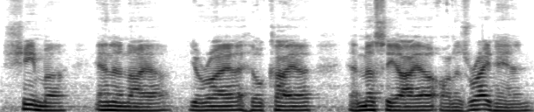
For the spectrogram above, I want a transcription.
Shema, Ananiah, Uriah, Hilkiah, and Maaseiah on his right hand,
